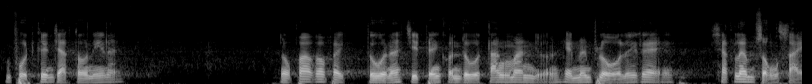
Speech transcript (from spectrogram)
มันผุดขึ้นจากตรงนี้แหละหลวงพ่อก็ไปดูนะจิตเป็นคนดูตั้งมั่นอยู่ เห็นมันโผล่เรื่อยๆชักเริ่มสงสัย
